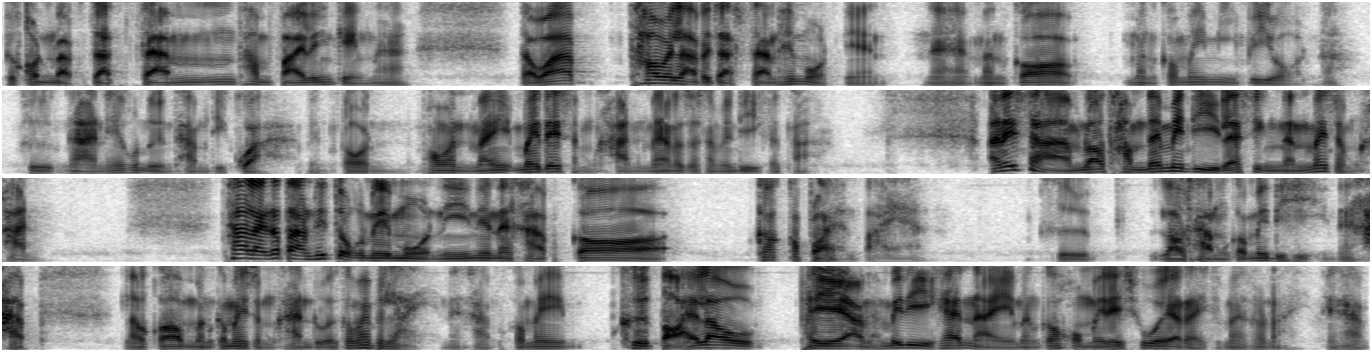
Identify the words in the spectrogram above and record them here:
เป็นคนแบบจัดแฟ้มทำไฟลิ่งเก่งมาก แต่ว่าถ้าเวลาไปจัดแฟ้มให้หมดเนี่ยนะฮะมันก็มันก็ไม่มีประโยชน์นะคืองานที่ให้คนอื่นทำดีกว่าเป็นต้น เพราะมันไม่ไม่ได้สำคัญแม้เราจะทำได้ดีก็ตาม อันที่สามเราทำได้ไม่ดีและสิ่งนั้นไม่สำคัญ ถ้าอะไรก็ตามที่ตกในโหมดนี้เนี่ยนะครับ ก็ก็ก็ปล่อยมันไปฮะคือเราทำก็ไม่ดีนะครับ แล้วก็มันก็ไม่สำคัญด้วยก็ไม่เป็นไรนะครับ ก็ไม่คือต่อให้เราพยายามทำไม่ดีแค่ไหน มันก็คงไม่ได้ช่วยอะไรขึ้นมาเท่าไหร่นะครับ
